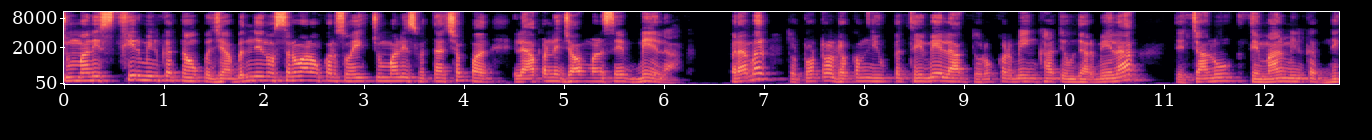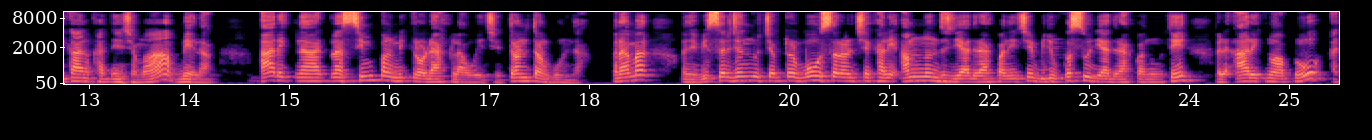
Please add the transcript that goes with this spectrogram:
ચુમ્માલીસ સ્થિર મિલકતના ઉપજ્યા. બંનેનો સરવાળો કરશો એક ચુમ્માલીસ વત્તા છપ્પન, એટલે આપણને જવાબ મળશે બે લાખ. બરાબર? તો ટોટલ રકમની ઉપજ થઈ બે લાખ, તો રોકડ બેંક ખાતે ઉધાર બે લાખ, તે ચાલુ, તે માલ મિલકત નિકાલ ખાતે જમા બે લાખ. આ રીતના આટલા સિમ્પલ મિત્રો દાખલા હોય છે, ત્રણ ત્રણ ગુણના. બરાબર? અને વિસર્જનનું ચેપ્ટર બહુ સરળ છે, ખાલી આમનોંધ જ યાદ રાખવાની છે, બીજું કશું જ યાદ રાખવાનું નથી. એટલે આ રીતનું આપણું આ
